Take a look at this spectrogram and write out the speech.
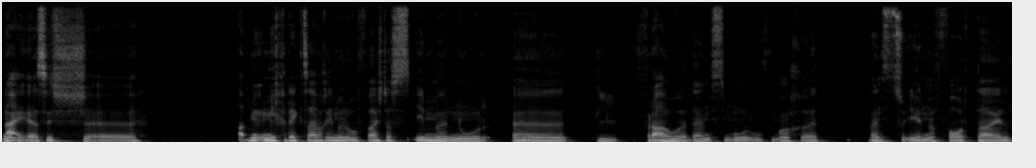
Nein, es ist. Äh, mich mich regt es einfach immer auf, weißt, dass immer nur äh, die Frauen dann das Maul aufmachen, wenn es zu ihrem Vorteil,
